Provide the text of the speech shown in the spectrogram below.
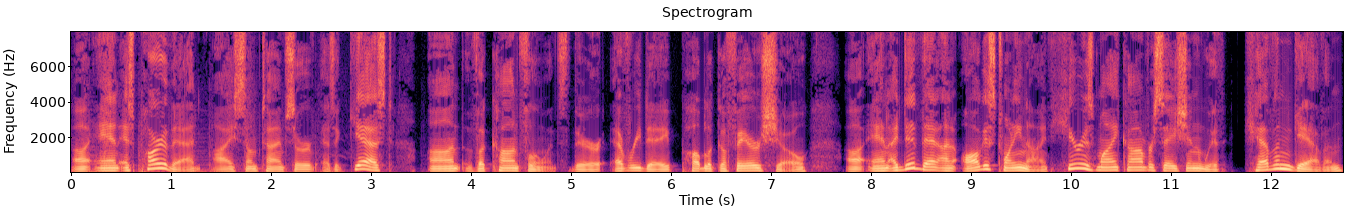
Uh, and as part of that, I sometimes serve as a guest on The Confluence, their everyday public affairs show. Uh, and I did that on August 29th. Here is my conversation with Kevin Gavin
